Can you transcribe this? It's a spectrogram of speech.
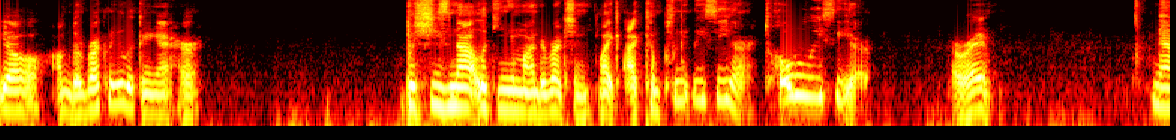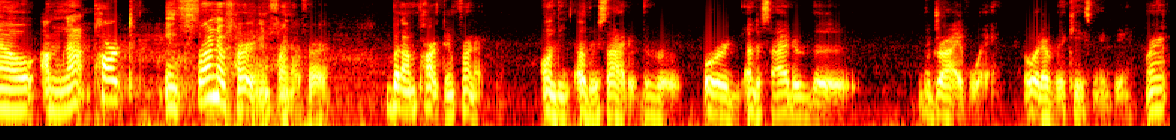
y'all, I'm directly looking at her. but she's not looking in my direction. Like I completely see her, totally see her. All right. Now I'm not parked in front of her, in front of her, but I'm parked in front of her on the other side of the road or the other side of the the driveway or whatever the case may be. Right.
